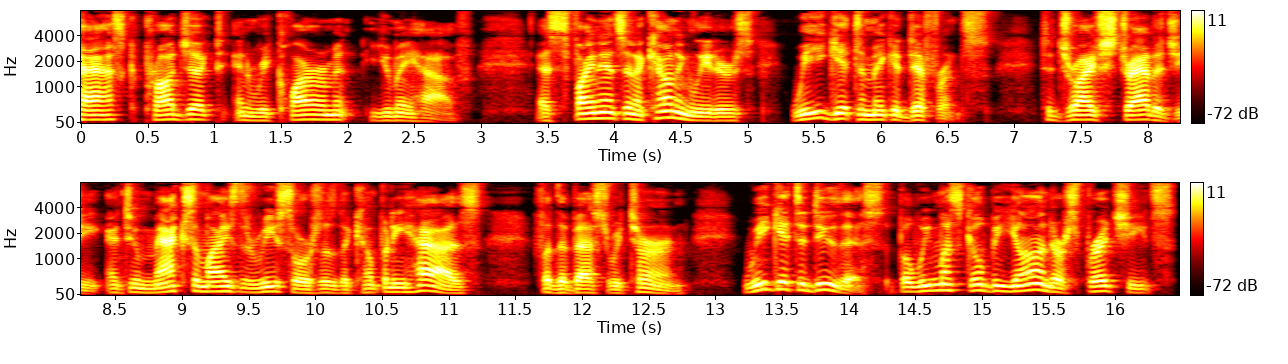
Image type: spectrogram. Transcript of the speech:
task, project, and requirement you may have. As finance and accounting leaders, we get to make a difference, to drive strategy, and to maximize the resources the company has for the best return. We get to do this, but we must go beyond our spreadsheets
